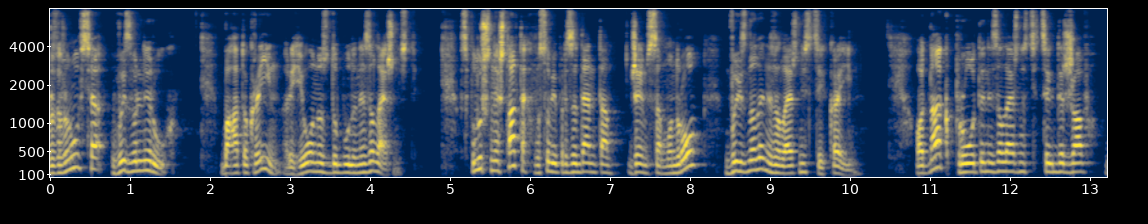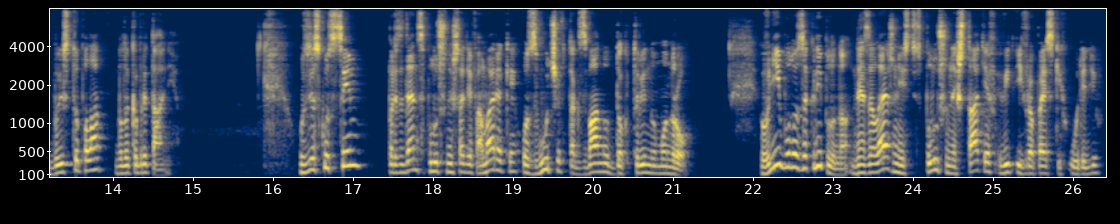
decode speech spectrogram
розгорнувся визвольний рух. Багато країн регіону здобули незалежність. В Сполучених Штатах в особі президента Джеймса Монро визнали незалежність цих країн. Однак проти незалежності цих держав виступила Великобританія. У зв'язку з цим президент Сполучених Штатів Америки озвучив так звану доктрину Монро. В ній було закріплено незалежність Сполучених Штатів від європейських урядів,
